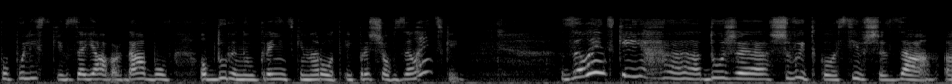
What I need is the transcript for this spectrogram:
популістських заявах да, був обдурений український народ і прийшов Зеленський. Зеленський е, дуже швидко сівши за е,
